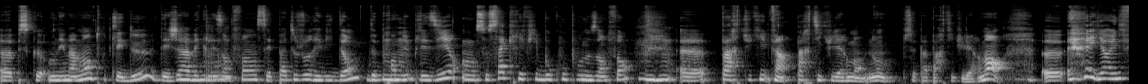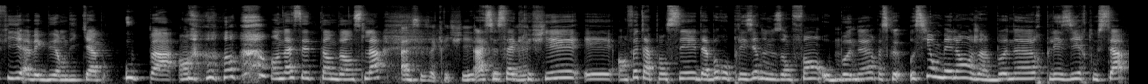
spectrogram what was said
euh, parce qu'on est maman toutes les deux, déjà avec Mhm. les enfants, c'est pas toujours évident de prendre Mhm. du plaisir, on se sacrifie beaucoup pour nos enfants, Mhm. euh, particu- enfin, particulièrement, non, c'est pas particulièrement, ayant une fille avec des handicaps ou pas, on a cette tendance-là À se sacrifier. à se sacrifier et en fait à penser d'abord au plaisir de nos enfants, au Mhm. bonheur, parce que aussi on mélange un bonheur, plaisir, tout ça.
